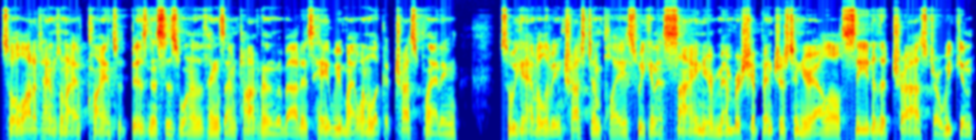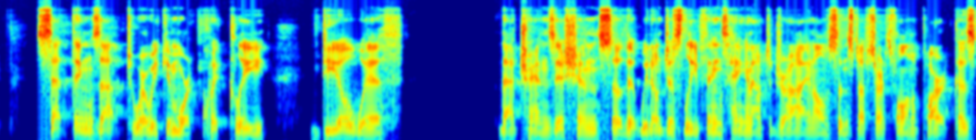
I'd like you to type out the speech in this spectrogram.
So a lot of times when I have clients with businesses, one of the things I'm talking to them about is, hey, we might want to look at trust planning so we can have a living trust in place. We can assign your membership interest in your LLC to the trust, or we can set things up to where we can more quickly deal with that transition so that we don't just leave things hanging out to dry and all of a sudden stuff starts falling apart because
